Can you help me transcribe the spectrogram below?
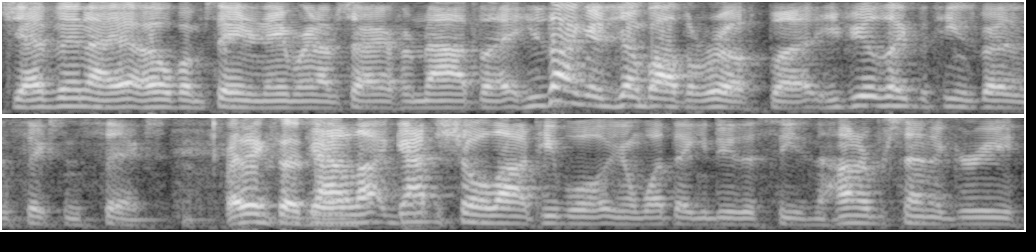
Jevin. I hope I'm saying your name right. I'm sorry if I'm not, but he's not going to jump off the roof. But he feels like the team's better than six and six. I think so too. Got a lot, got to show a lot of people, you know, what they can do this season. 100 percent agree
